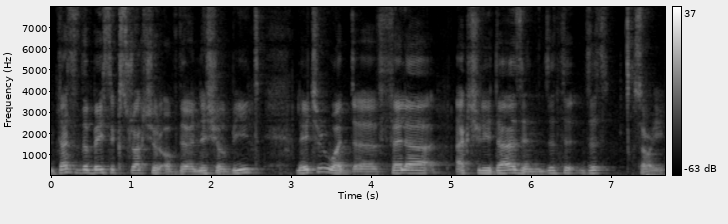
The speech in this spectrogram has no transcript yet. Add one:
that's the basic structure of the initial beat. Later what uh, Phaeleh actually does and this, this sorry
